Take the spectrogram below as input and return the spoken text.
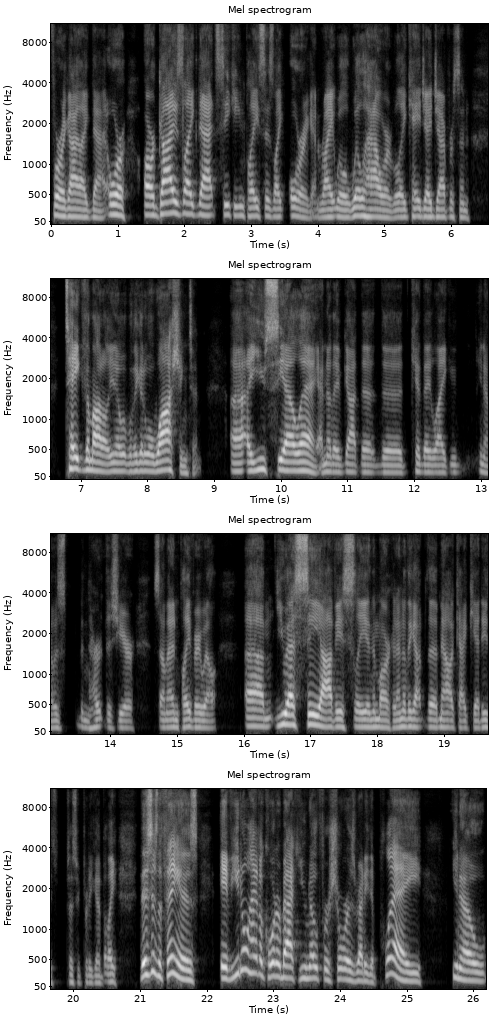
for a guy like that? Or are guys like that seeking places like Oregon? Right? Will Will Howard? Will a KJ Jefferson? Take the model. You know, when they go to a Washington, uh, a UCLA. I know they've got the the kid they like. You know, has been hurt this year, so I didn't play very well. Um, USC obviously in the market. I know they got the Malachi kid. He's supposed to be pretty good, but like this is the thing is if you don't have a quarterback you know for sure is ready to play, you know,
